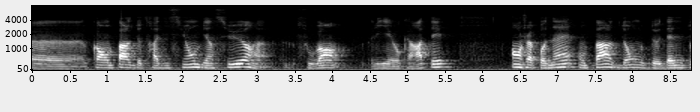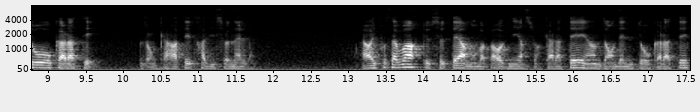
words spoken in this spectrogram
euh, quand on parle de tradition, bien sûr, souvent liée au karaté, en japonais, on parle donc de Dento Karaté, donc karaté traditionnel. Alors il faut savoir que ce terme, on ne va pas revenir sur karaté, hein, dans Dento Karaté,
